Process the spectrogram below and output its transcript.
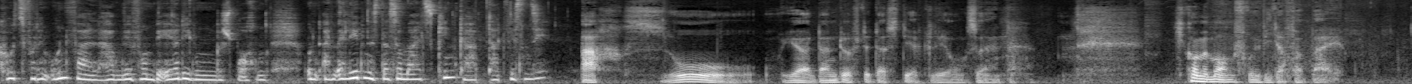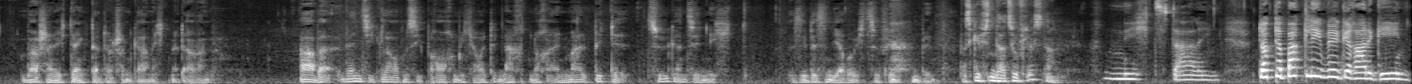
Kurz vor dem Unfall haben wir von Beerdigungen gesprochen und einem Erlebnis, das er mal als Kind gehabt hat, wissen Sie? Ach so. Ja, dann dürfte das die Erklärung sein. Ich komme morgen früh wieder vorbei. Wahrscheinlich denkt er da schon gar nicht mehr daran. Aber wenn Sie glauben, Sie brauchen mich heute Nacht noch einmal, bitte zögern Sie nicht. Sie wissen ja, wo ich zu finden bin. Was gibt's denn da zu flüstern? Nichts, Darling. Dr. Buckley will gerade gehen.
